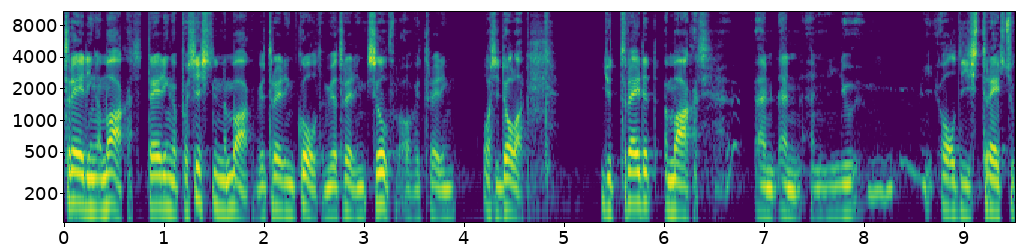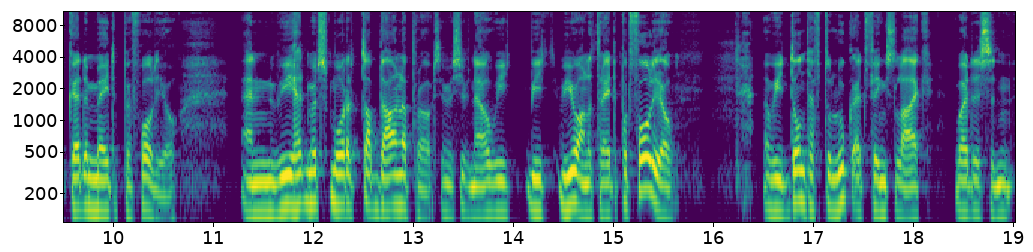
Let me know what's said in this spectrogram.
trading a market, trading a position in the market. We're trading gold and we're trading silver or we're trading Aussie dollar. You traded a market and, and, and you all these trades together made a portfolio. And we had much more a top-down approach. And we said, now we, we, we want to trade a portfolio. And we don't have to look at things like whether it's an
